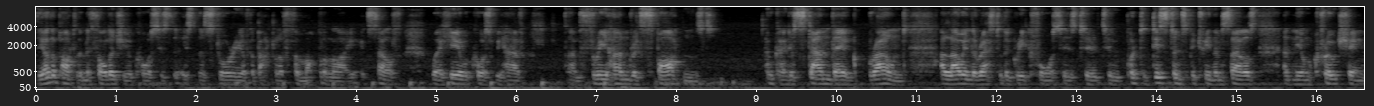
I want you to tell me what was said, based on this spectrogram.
The other part of the mythology, of course, is the, is the story of the Battle of Thermopylae itself, where here, of course, we have um, 300 Spartans who kind of stand their ground, allowing the rest of the Greek forces to, to put a distance between themselves and the encroaching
